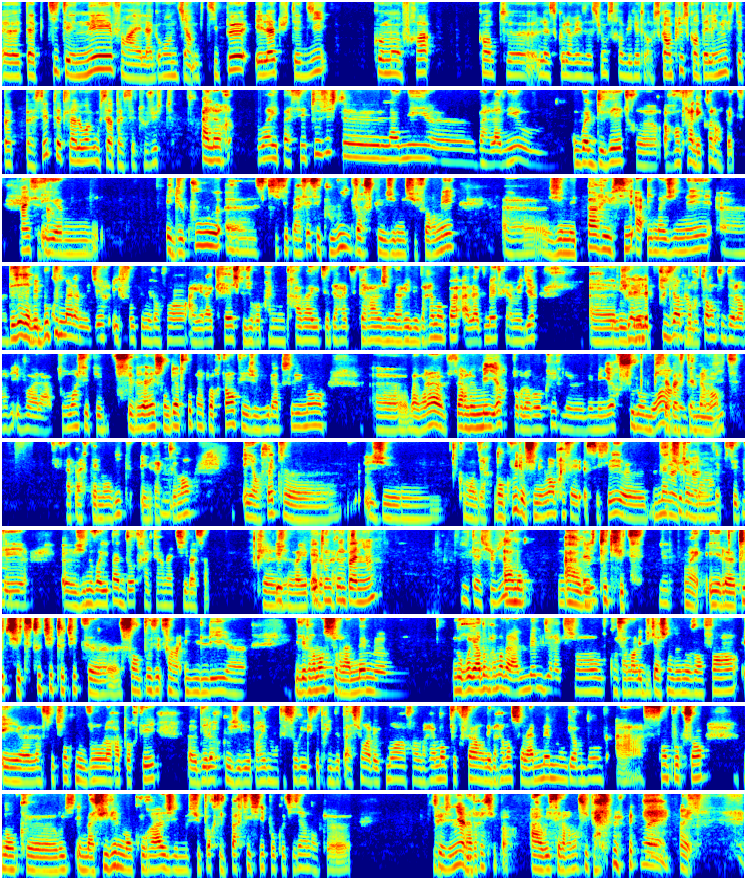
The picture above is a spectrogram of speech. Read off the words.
euh, ta petite est née. Enfin, elle a grandi un petit peu. Et là, tu t'es dit, comment on fera quand euh, la scolarisation sera obligatoire? Parce qu'en plus, quand elle est née, c'était pas passé peut-être la loi ou ça passait tout juste? Alors, Ouais, il passait tout juste euh, l'année ben, l'année où, où, elle devait être rentrée à l'école en fait. Ouais, c'est ça. Et, Et du coup, ce qui s'est passé, c'est que oui, lorsque je me suis formée, je n'ai pas réussi à imaginer. déjà, j'avais beaucoup de mal à me dire il faut que mes enfants aillent à la crèche, que je reprenne mon travail, etc., etc. Je n'arrivais vraiment pas à l'admettre et à me dire euh, les années les plus importantes de leur vie. Voilà, pour moi, ces années sont bien trop importantes et je voulais absolument euh, bah voilà, faire le meilleur pour leur offrir le, meilleur selon moi. ça passe tellement vite. Ça passe tellement vite, exactement. Et en fait, euh, je. Comment dire Donc, oui, le cheminement, après, ça s'est fait naturellement. C'était, je ne voyais pas d'autre alternative à ça. et, je voyais pas et ton compagnon, il t'a suivi Ah, ah oui, tout de suite. Ouais, et tout de suite, tout de suite, tout de suite, euh, sans poser. Enfin, il est, euh, il est vraiment sur la même. Euh, nous regardons vraiment dans la même direction concernant l'éducation de nos enfants et l'instruction que nous voulons leur apporter. dès lors que je lui ai parlé de Montessori, il s'est pris de passion avec moi. Enfin, vraiment pour ça, on est vraiment sur la même longueur d'onde à 100%. Donc, oui, il m'a suivi, il m'encourage, il me supporte, il participe au quotidien. Donc, c'est génial. Un vrai support. Ah oui, c'est vraiment super. Ouais. ouais.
